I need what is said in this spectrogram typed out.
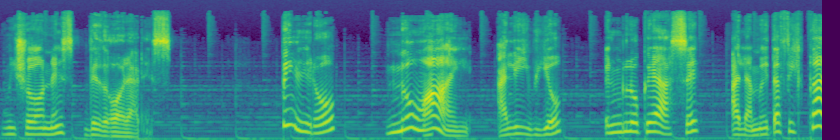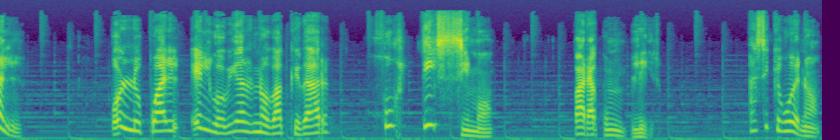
millones de dólares. Pero no hay alivio en lo que hace a la meta fiscal, con lo cual el gobierno va a quedar justísimo para cumplir. Así que bueno,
